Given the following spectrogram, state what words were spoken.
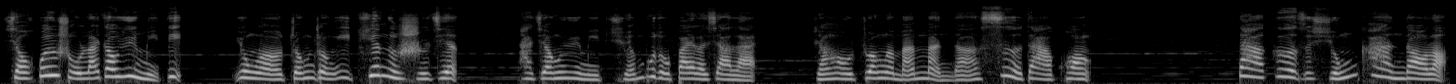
小灰鼠来到玉米地，用了整整一天的时间，它将玉米全部都掰了下来。然后装了满满的四大筐。大个子熊看到了，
